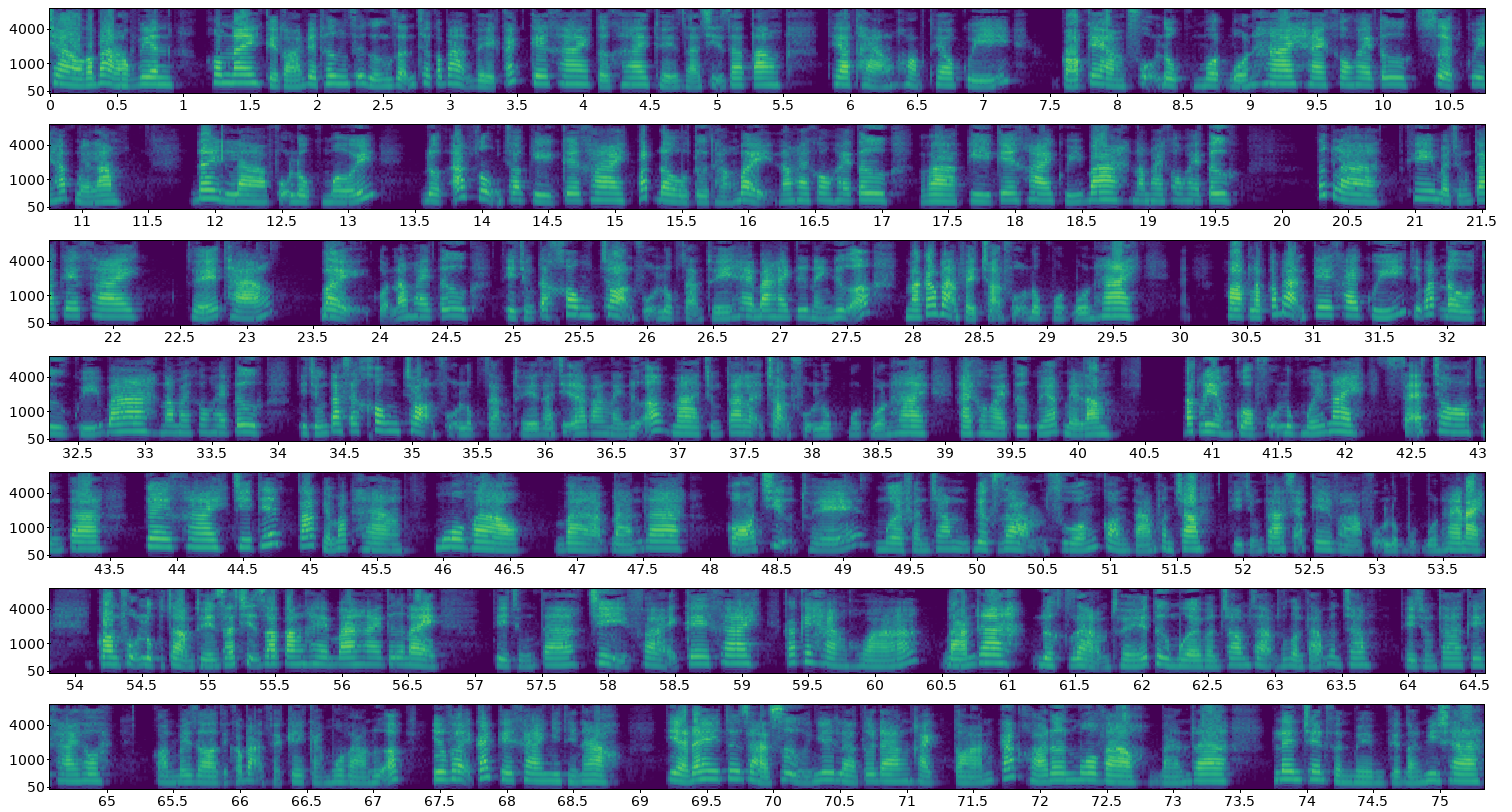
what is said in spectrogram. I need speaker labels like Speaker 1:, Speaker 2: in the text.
Speaker 1: Chào các bạn học viên. Hôm nay, kế toán Việt Hưng sẽ hướng dẫn cho các bạn về cách kê khai tờ khai thuế giá trị gia tăng theo tháng hoặc theo quý, có kèm phụ lục 142-2024 sửa QH15. Đây là phụ lục mới được áp dụng cho kỳ kê khai bắt đầu từ tháng 7 năm 2024 và kỳ kê khai quý 3 năm 2024. Tức là khi mà chúng ta kê khai thuế tháng 7 của năm 24 thì chúng ta không chọn phụ lục giảm thuế 2324 này nữa, mà các bạn phải chọn phụ lục 142. Hoặc là các bạn kê khai quý thì bắt đầu từ quý 3 năm 2024 thì chúng ta sẽ không chọn phụ lục giảm thuế giá trị gia tăng này nữa, mà chúng ta lại chọn phụ lục 142 2024 QH15. Đặc điểm của phụ lục mới này sẽ cho chúng ta kê khai chi tiết các cái mặt hàng mua vào và bán ra có chịu thuế 10% được giảm xuống còn 8% thì chúng ta sẽ kê vào phụ lục 142 này. Còn phụ lục giảm thuế giá trị gia tăng 2324 này thì chúng ta chỉ phải kê khai các cái hàng hóa bán ra được giảm thuế từ 10% giảm xuống còn 8% thì chúng ta kê khai thôi. Còn bây giờ thì các bạn phải kê cả mua vào nữa. Như vậy cách kê khai như thế nào? Thì ở đây tôi giả sử như là tôi đang hạch toán các hóa đơn mua vào, bán ra lên trên phần mềm kế toán Visa.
